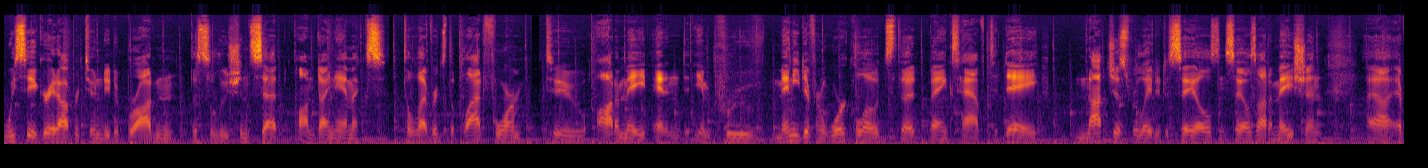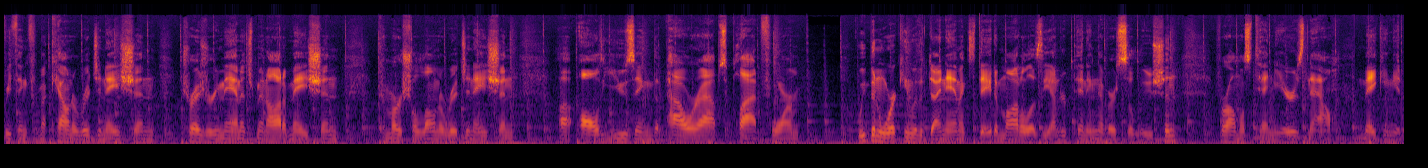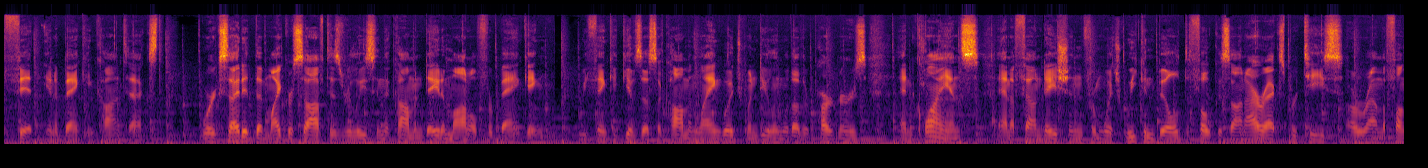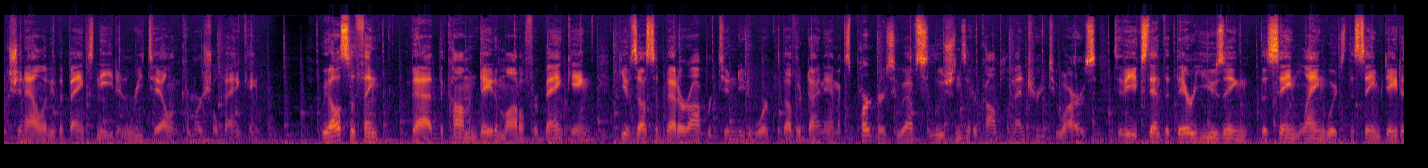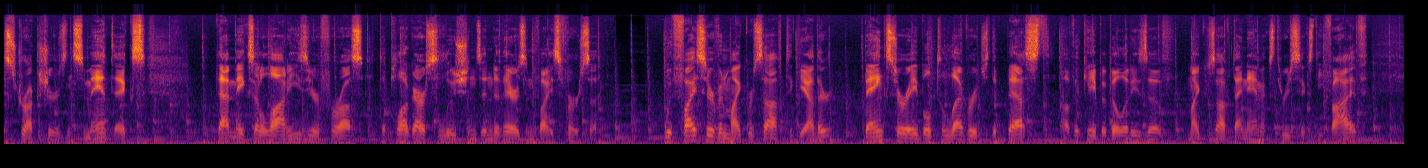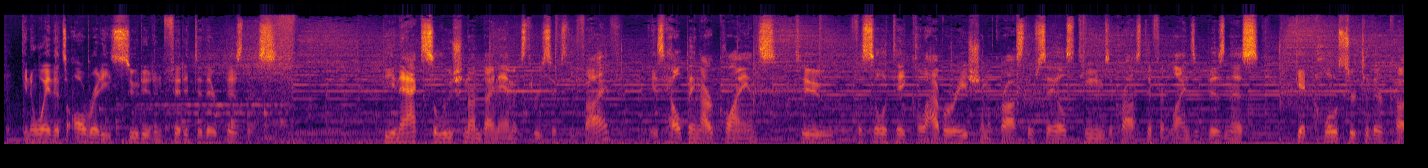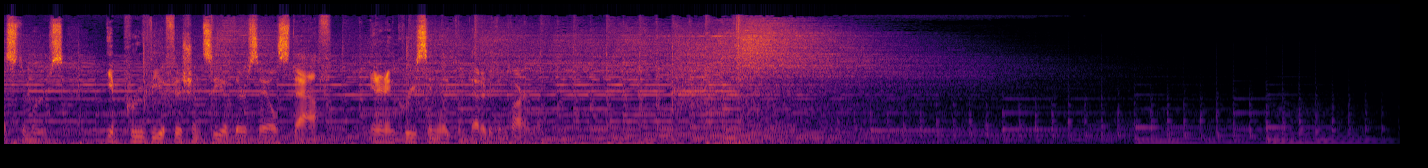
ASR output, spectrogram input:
We see a great opportunity to broaden the solution set on Dynamics, to leverage the platform to automate and improve many different workloads that banks have today not just related to sales and sales automation, uh, everything from account origination, treasury management automation, commercial loan origination, uh, all using the Power Apps platform. We've been working with a Dynamics data model as the underpinning of our solution for almost 10 years now, making it fit in a banking context. We're excited that Microsoft is releasing the common data model for banking. We think it gives us a common language when dealing with other partners and clients and a foundation from which we can build to focus on our expertise around the functionality the banks need in retail and commercial banking. We also think that the common data model for banking gives us a better opportunity to work with other Dynamics partners who have solutions that are complementary to ours. To the extent that they're using the same language, the same data structures and semantics, that makes it a lot easier for us to plug our solutions into theirs and vice versa. With Fiserv and Microsoft together, banks are able to leverage the best of the capabilities of Microsoft Dynamics 365 in a way that's already suited and fitted to their business. The Enact solution on Dynamics 365 is helping our clients to facilitate collaboration across their sales teams, across different lines of business, get closer to their customers, improve the efficiency of their sales staff, in an increasingly competitive environment.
